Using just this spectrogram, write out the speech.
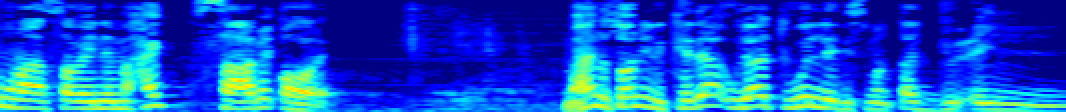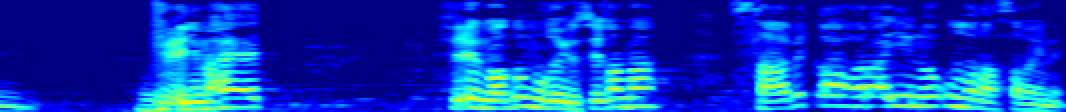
munaasabaynay maxay? Saabiqa hore. Maxaynu soo nini kada ulaatu walad isman qad jucil. Jucili maxay ahayd? Ficil maadu muayru siqa maa saabiqaa hore ayaynu u munaasabaynay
